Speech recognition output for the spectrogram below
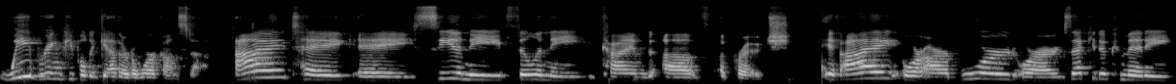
we bring people together to work on stuff. I take a see a need, fill a need kind of approach. If I or our board or our executive committee,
